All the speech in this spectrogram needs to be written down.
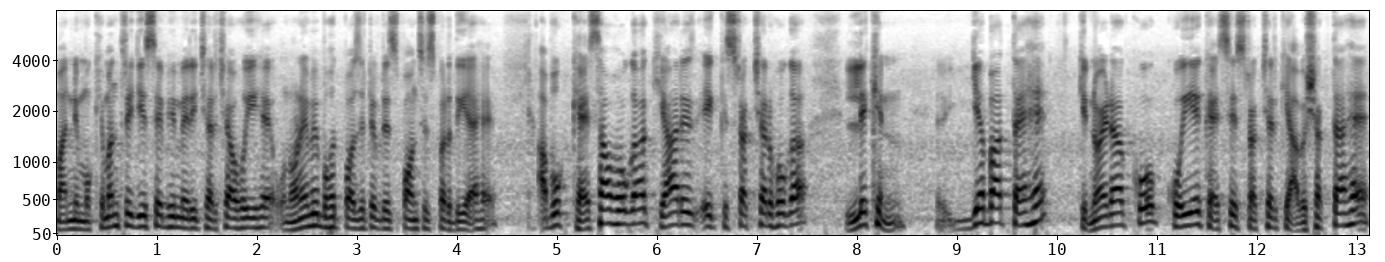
माननीय मुख्यमंत्री जी से भी मेरी चर्चा हुई है उन्होंने भी बहुत पॉजिटिव रिस्पॉन्स इस पर दिया है। अब वो कैसा होगा क्या एक स्ट्रक्चर होगा? लेकिन यह बात तय है कि नोएडा को कोई एक ऐसे स्ट्रक्चर की आवश्यकता है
